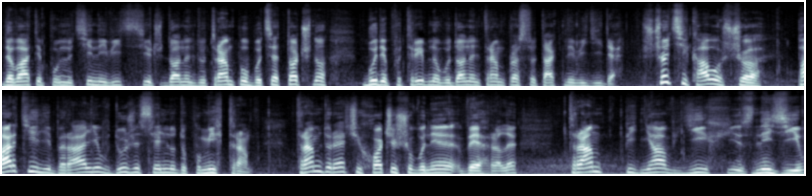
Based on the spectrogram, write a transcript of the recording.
давати повноцінний відсіч Дональду Трампу, бо це точно буде потрібно, бо Дональд Трамп просто так не відійде. Що цікаво, що партії лібералів дуже сильно допоміг Трамп. Трамп, до речі, хоче, щоб вони виграли. Трамп підняв їх з низів,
